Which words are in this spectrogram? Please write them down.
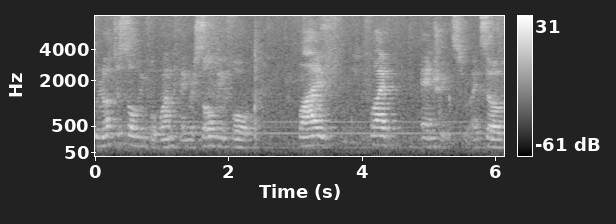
We're not just solving for one thing, we're solving for five, five entries, right? So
